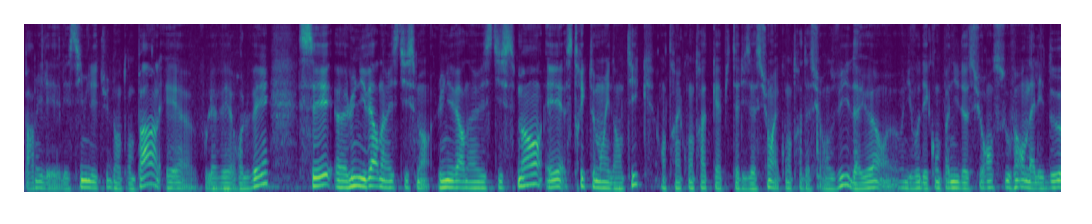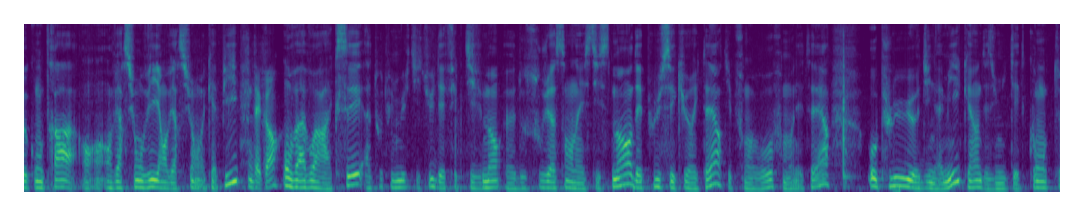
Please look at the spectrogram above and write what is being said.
parmi les, les similitudes, l'étude dont on parle, et euh, vous l'avez relevé, c'est euh, l'univers d'investissement. L'univers d'investissement est strictement identique entre un contrat de capitalisation et un contrat d'assurance vie. D'ailleurs, euh, au niveau des compagnies d'assurance, souvent on a les deux contrats en, version vie et en version capi. D'accord. On va avoir accès à toute une multitude effectivement de sous-jacents d'investissement, des plus sécuritaires, type fonds euros, fonds monétaires, aux plus dynamiques, hein, des unités de compte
